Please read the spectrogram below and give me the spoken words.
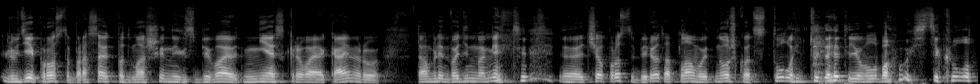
людей просто бросают под машины, их сбивают, не скрывая камеру. Там, блин, в один момент э, чел просто берет, отламывает ножку от стула и кидает ее в лобовое стекло.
